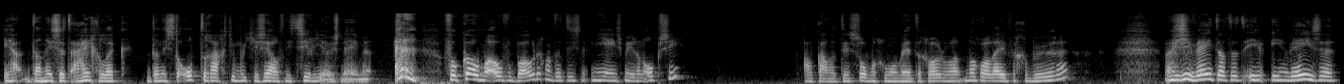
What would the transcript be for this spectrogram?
ja, dan is het eigenlijk, dan is de opdracht, je moet jezelf niet serieus nemen, volkomen overbodig, want dat is niet eens meer een optie. Al kan het in sommige momenten gewoon nog wel even gebeuren. Maar als je weet dat het in, in wezen,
